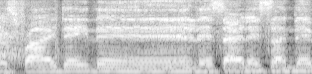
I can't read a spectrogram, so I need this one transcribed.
It's Friday then, it's Saturday, Sunday.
